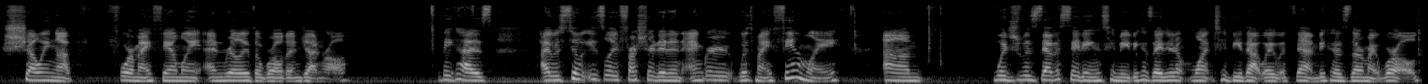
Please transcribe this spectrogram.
showing up for my family and really the world in general. Because I was so easily frustrated and angry with my family, um, which was devastating to me because I didn't want to be that way with them because they're my world.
